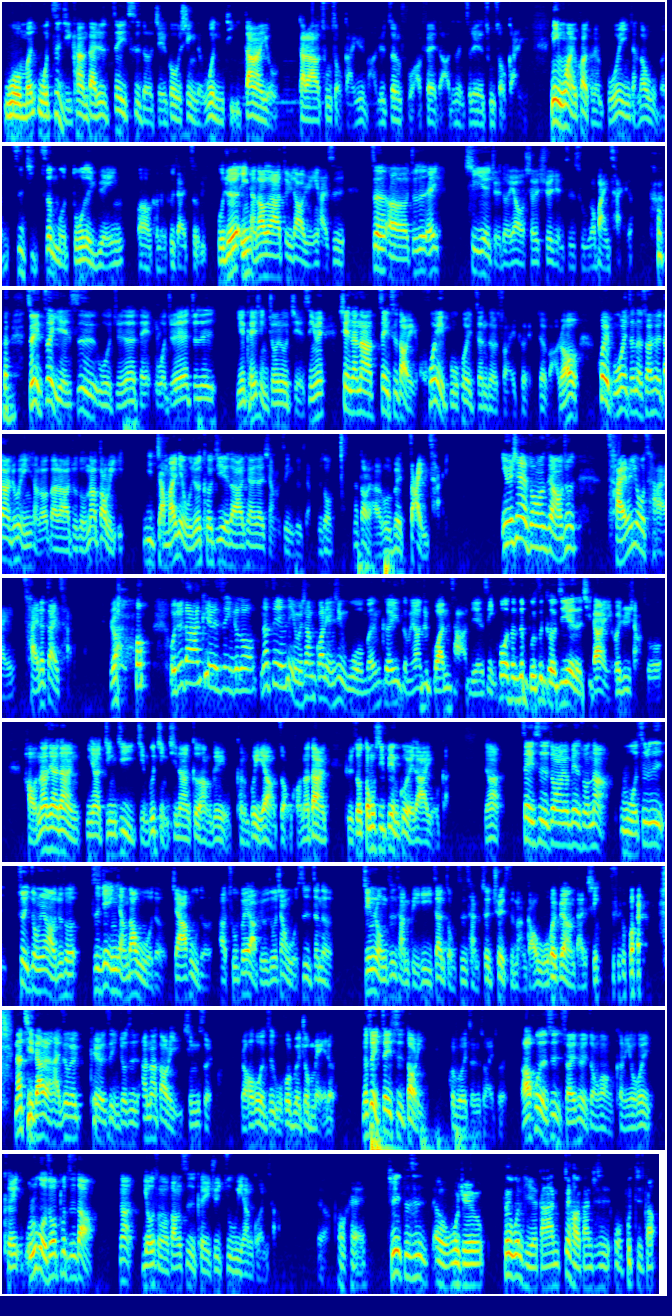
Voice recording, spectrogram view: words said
我们我自己看待就是这一次的结构性的问题，当然有大家出手干预嘛，就是政府啊、Fed 啊等等之类的出手干预。另外一块可能不会影响到我们自己这么多的原因，呃，可能是在这里。我觉得影响到大家最大的原因还是这呃，就是哎，企业觉得要削削减支出，要把你裁了，所以这也是我觉得得，我觉得就是也可以请舅舅解释，因为现在那这次到底会不会真的衰退，对吧？然后会不会真的衰退，当然就会影响到大家，就说那到底你讲白点，我觉得科技业大家现在在想的事情就是这样，就说 那到底还会不会再裁？因为现在状况是这样，就是裁了又裁，裁了再裁，然后我觉得大家 care 的事情就是说，那这件事情有没有相关联性？我们可以怎么样去观察这件事情，或者甚至不是科技业的其他人也会去想说，好，那现在当然，你看经济景不景气，那各行各业可能不一样的状况。那当然，比如说东西变贵，大家有感。那这一次的状况又变说，那我是不是最重要就是说，直接影响到我的家户的啊？除非啊，比如说像我是真的金融资产比例占总资产，这确实蛮高，我会非常担心之外，那其他人还是会 care 的事情就是啊，那到底薪水，然后或者是我会不会就没了？那所以这一次到底会不会真衰退？然后或者是衰退的状况，可能又会。可以，如果说不知道，那有什么方式可以去注意和观察？对啊，OK，其实这是呃，我觉得这个问题的答案最好的答案就是我不知道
